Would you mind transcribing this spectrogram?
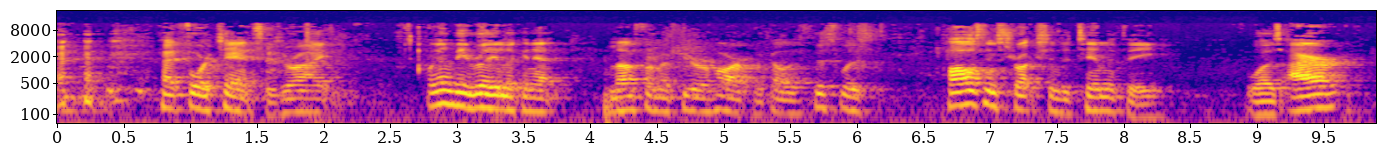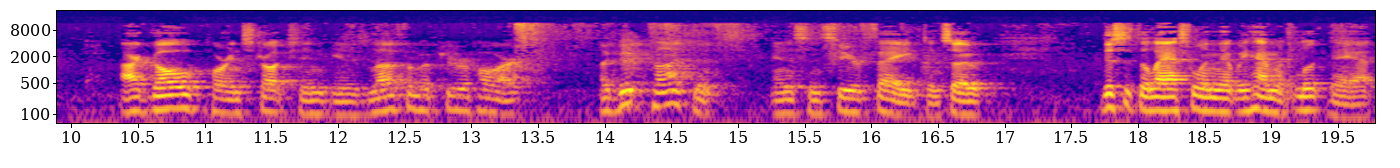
Had four chances, right? We're going to be really looking at love from a pure heart because this was Paul's instruction to Timothy was our our goal for instruction is love from a pure heart, a good conscience, and a sincere faith. And so this is the last one that we haven't looked at,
